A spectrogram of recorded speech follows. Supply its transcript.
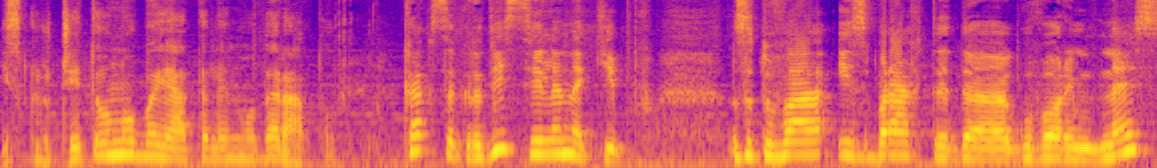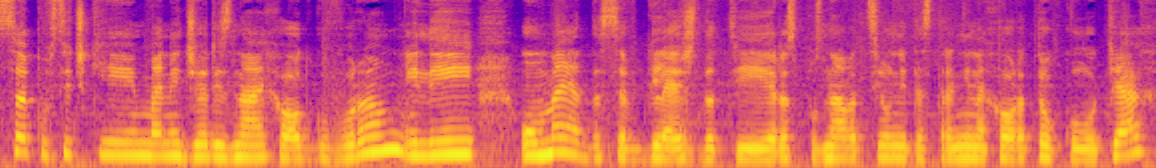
изключително обаятелен модератор. Как се гради силен екип? Затова избрахте да говорим днес. Ако всички менеджери знаеха отговора или умеят да се вглеждат и разпознават силните страни на хората около тях,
